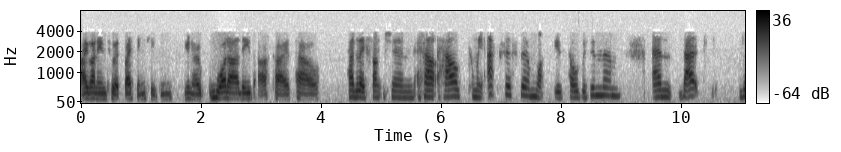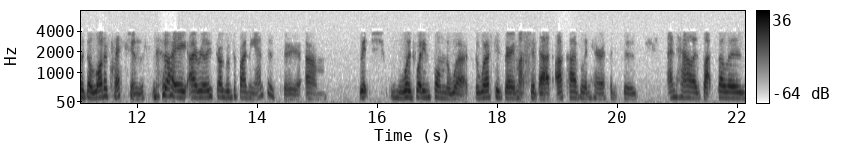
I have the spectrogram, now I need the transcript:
I got into it by thinking, you know, what are these archives? How how do they function? How how can we access them? What is held within them? And that was a lot of questions that I, I really struggled to find the answers to. Um, which was what informed the work. The work is very much about archival inheritances and how, as blackfellas,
